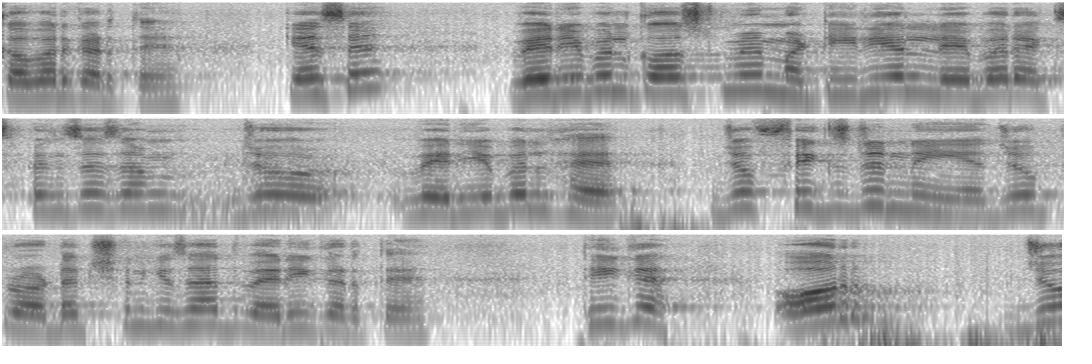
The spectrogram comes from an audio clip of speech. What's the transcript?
कवर करते हैं। कैसे? वेरिएबल कॉस्ट में मटेरियल लेबर एक्सपेंसेस हम जो वेरिएबल है, जो फिक्स्ड नहीं है, जो प्रोडक्शन के साथ वेरी करते हैं। ठीक है? और जो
